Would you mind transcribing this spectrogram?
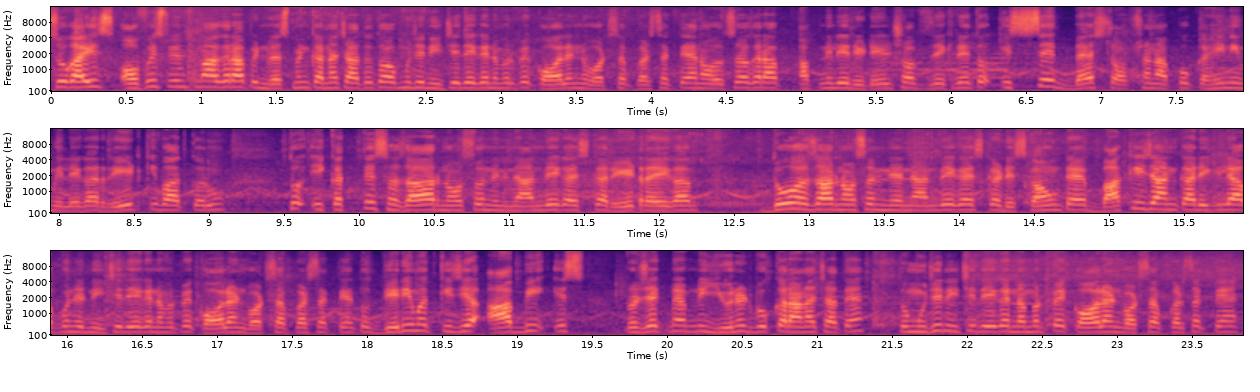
सो गाइस ऑफ़िस स्पेस में अगर आप इन्वेस्टमेंट करना चाहते हो तो आप मुझे नीचे दिए गए नंबर पे कॉल एंड व्हाट्सअप कर सकते हैं। एंड ऑल्सो अगर आप अपने लिए रिटेल शॉप्स देख रहे हैं तो इससे बेस्ट ऑप्शन आपको कहीं नहीं मिलेगा। रेट की बात करूँ तो इकतीस हज़ार नौ सौ निन्यानवे का इसका रेट रहेगा। दो हज़ार नौ सौ निन्यानवे का इसका डिस्काउंट है। बाकी जानकारी के लिए आप मुझे नीचे दिए गए नंबर पर कॉल एंड व्हाट्सअप कर सकते हैं। तो देरी मत कीजिए, आप भी इस प्रोजेक्ट में अपनी यूनिट बुक कराना चाहते हैं तो मुझे नीचे दिए गए नंबर पर कॉल एंड व्हाट्सअप कर सकते हैं।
